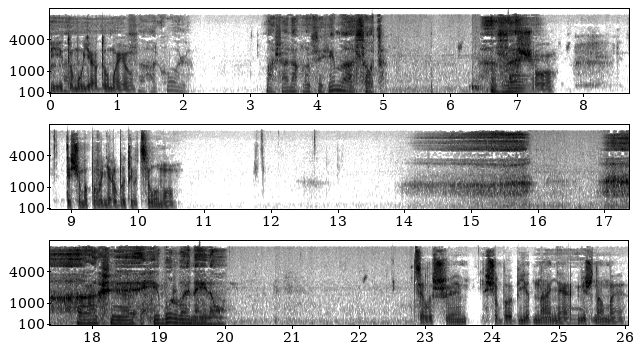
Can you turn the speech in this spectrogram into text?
І тому я думаю, що те, що ми повинні робити в цілому, Ракше хібур це лише щоб об'єднання між нами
